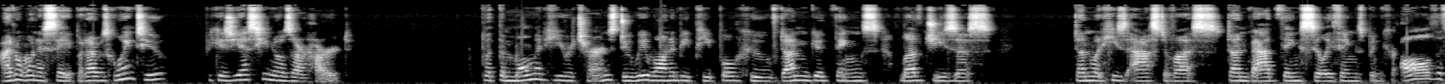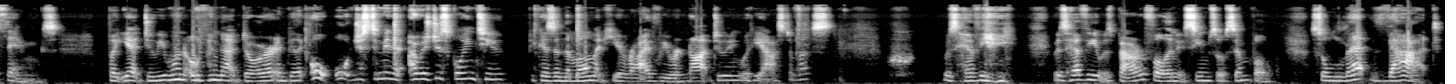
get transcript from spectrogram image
I don't want to say, but I was going to, because yes, He knows our heart. But the moment He returns, do we want to be people who've done good things, loved Jesus, done what He's asked of us, done bad things, silly things, been all the things? But yet, do we want to open that door and be like, oh, oh, just a minute, I was just going to? Because in the moment he arrived, we were not doing what he asked of us. It was heavy. It was heavy, it was powerful, and it seemed so simple. So let that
